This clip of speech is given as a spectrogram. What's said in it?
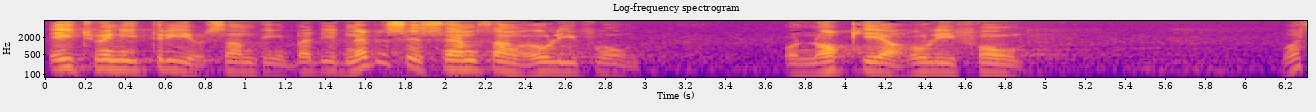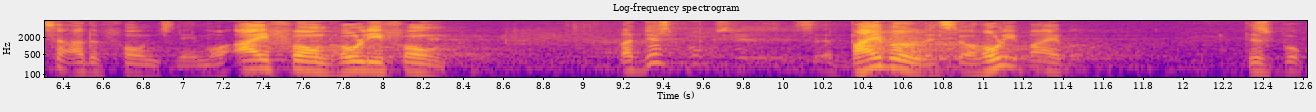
A23 or something, but it never says Samsung Holy Phone or Nokia Holy Phone. What's the other phone's name? Or iPhone, Holy Phone. But this book is a Bible. It's a Holy Bible. This book.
